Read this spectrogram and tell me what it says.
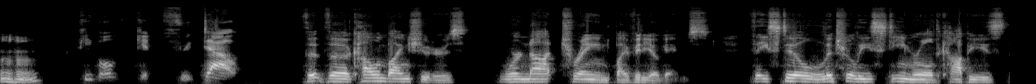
Mm-hmm. people get freaked out. The, the Columbine shooters were not trained by video games. They still literally steamrolled copies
